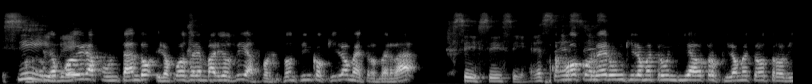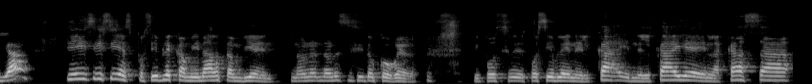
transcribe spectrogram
Sí. yo puedo ir apuntando y lo puedo hacer en varios días, porque son cinco kilómetros, ¿verdad? Sí, sí, sí. ¿Puedo correr un kilómetro un día, otro kilómetro otro día? Sí, sí, sí, es posible caminar también, no, no, no necesito correr. Y es posible en el, en el calle, en la casa,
